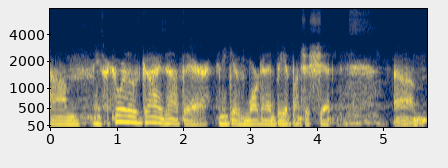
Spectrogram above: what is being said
Um, he's like, who are those guys out there? And he gives Morgan and B a bunch of shit. Um,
